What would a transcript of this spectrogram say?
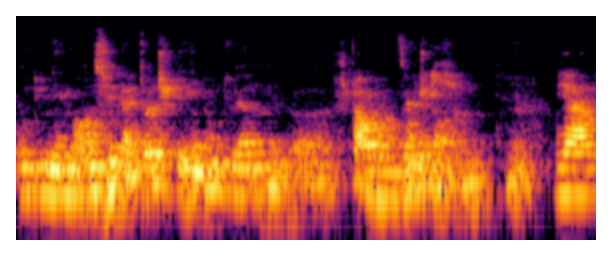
und die nehmen an, sie werden dort stehen und werden äh, staunen. So staunen. Ja. ja,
